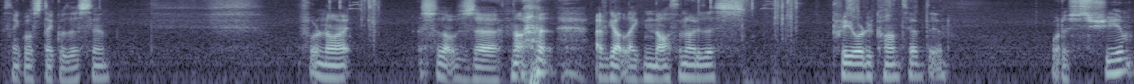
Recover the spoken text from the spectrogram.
I think we'll stick with this then. For now. So that was uh, not. I've got like nothing out of this pre-order content then. What a shame.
